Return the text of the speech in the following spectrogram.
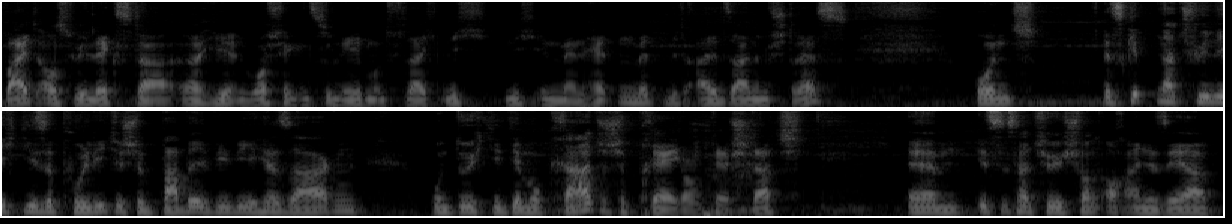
weitaus relaxter, äh, hier in Washington zu leben und vielleicht nicht, nicht in Manhattan mit, mit all seinem Stress. Und es gibt natürlich diese politische Bubble, wie wir hier sagen, und durch die demokratische Prägung der Stadt ähm, ist es natürlich schon auch eine sehr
